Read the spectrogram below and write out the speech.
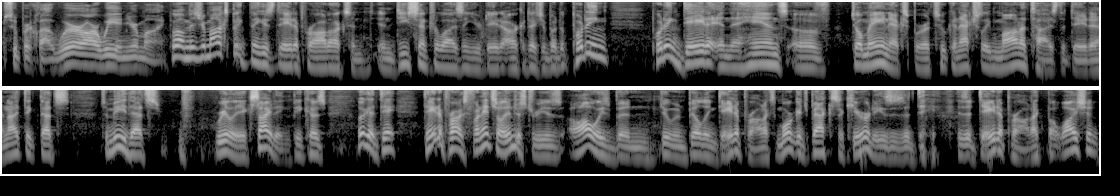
super cloud? Where are we in your mind? Well, Mr. Mock's big thing is data products and, and decentralizing your data architecture, but putting, putting data in the hands of domain experts who can actually monetize the data. And I think that's, to me, that's really exciting because look at da data products, financial industry has always been doing building data products. Mortgage-backed securities is a, is a data product, but why should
